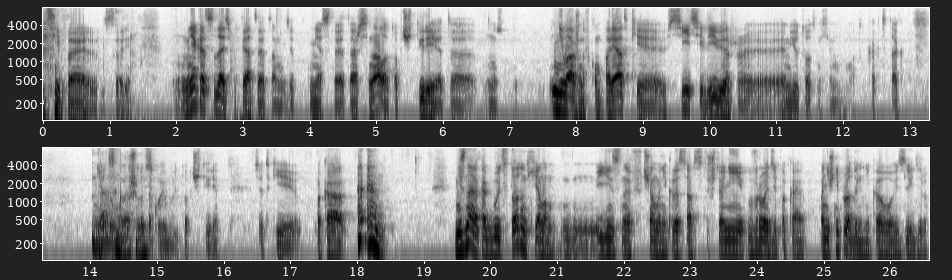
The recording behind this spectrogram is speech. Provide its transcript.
типа, сори. Мне кажется, да, типа, пятое там где-то место это Арсенал, а топ-4 это, ну, неважно в каком порядке, Сити, Ливер, э, МЮ, Тоттенхем, вот, как-то так. Я Да, думаю, что соглашусь. такое будет топ-4. Все-таки пока... Не знаю, как будет с Тоттенхемом. Единственное, в чем они красавцы, то что они вроде пока... Они ж не продали никого из лидеров.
